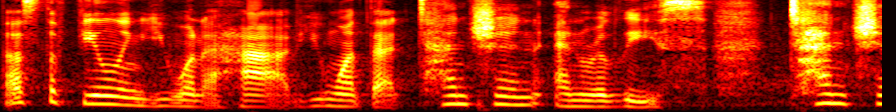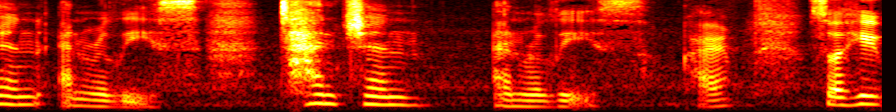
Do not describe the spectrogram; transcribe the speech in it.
That's the feeling you want to have. You want that tension and release, tension and release, tension and release. Okay, so he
